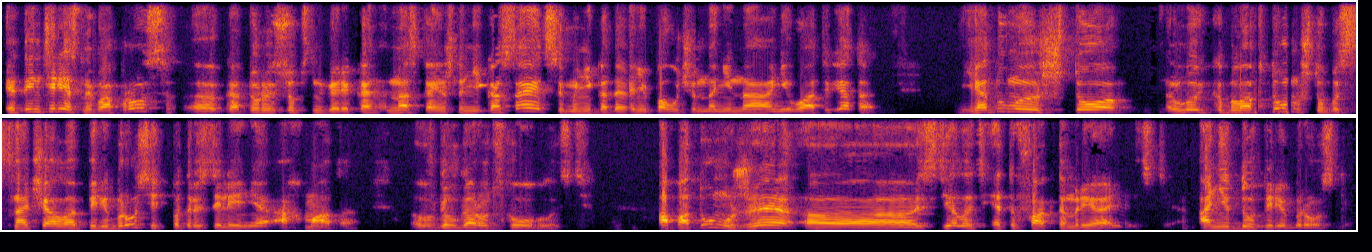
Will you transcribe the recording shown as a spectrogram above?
Это интересный вопрос, э, который, собственно говоря, нас, конечно, не касается, мы никогда не получим на, на него ответа. Я думаю, что логика была в том, чтобы сначала перебросить подразделение Ахмата в Белгородскую область, а потом уже э, сделать это фактом реальности, а не до переброски.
